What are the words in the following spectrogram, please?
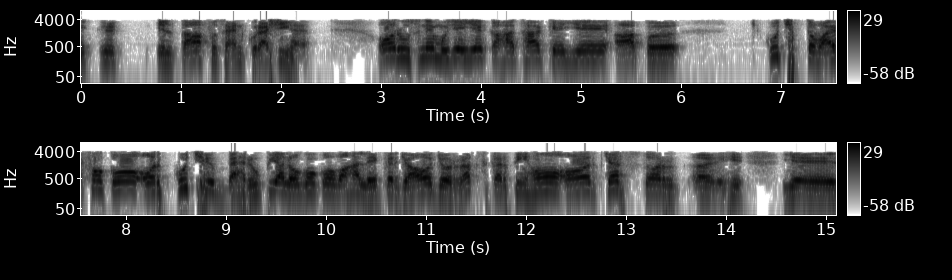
ایک الطاف حسین قریشی ہے اور اس نے مجھے یہ کہا تھا کہ یہ آپ کچھ طوائفوں کو اور کچھ بہروپیہ لوگوں کو وہاں لے کر جاؤ جو رقص کرتی ہوں اور چرس اور یہ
